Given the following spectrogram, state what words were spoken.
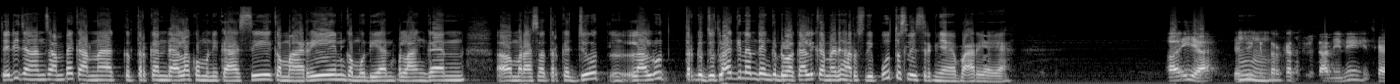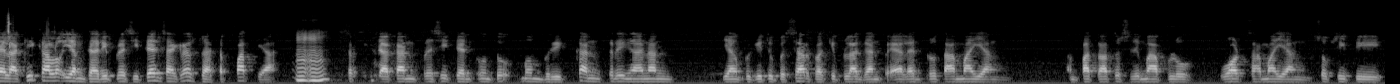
Jadi jangan sampai karena terkendala komunikasi kemarin kemudian pelanggan uh, merasa terkejut, lalu terkejut lagi nanti yang kedua kali karena harus diputus listriknya ya Pak Arya ya? Uh, iya, jadi mm. keterkejutan ini sekali lagi kalau yang dari presiden saya kira sudah tepat ya. Mm -hmm. Kebijakan presiden untuk memberikan keringanan yang begitu besar bagi pelanggan PLN terutama yang 450 watt sama yang subsidi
